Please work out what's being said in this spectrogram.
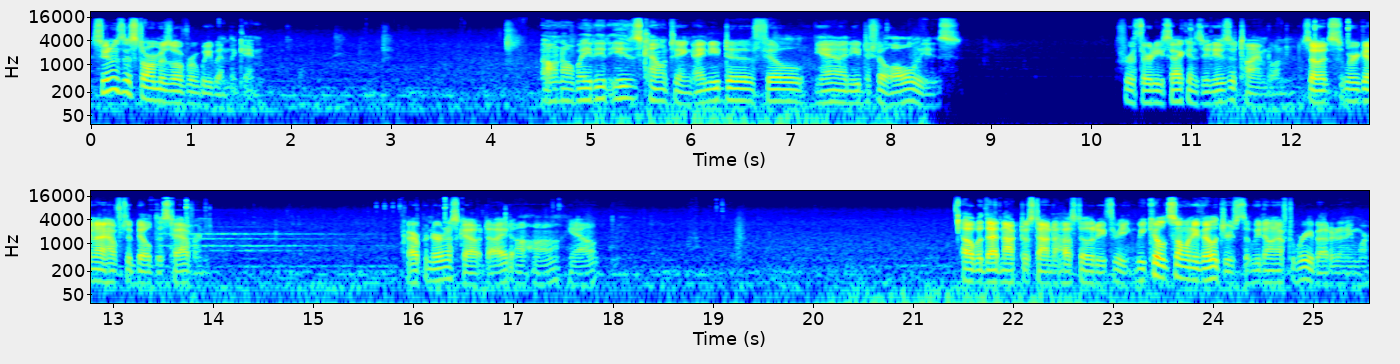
As soon as the storm is over, we win the game. Oh no, wait, it is counting. I need to fill, yeah, I need to fill all these. For 30 seconds, it is a timed one. So it's, we're gonna have to build this tavern. Carpenter and a scout died, uh-huh, yeah. Oh, but that knocked us down to hostility 3. We killed so many villagers that we don't have to worry about it anymore.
